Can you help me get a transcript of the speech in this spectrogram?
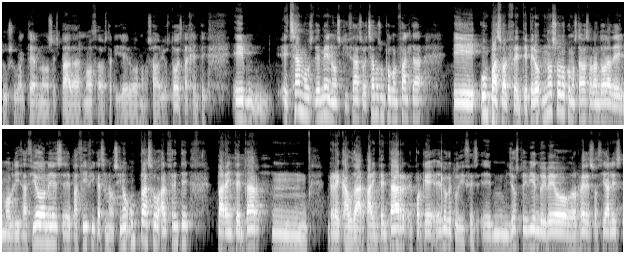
Tus subalternos, espadas, mozas, taquilleros, monosabios, toda esta gente. Eh, echamos de menos, quizás, o echamos un poco en falta eh, un paso al frente, pero no solo como estabas hablando ahora de movilizaciones eh, pacíficas, sino, sino un paso al frente para intentar mmm, recaudar, para intentar, porque es lo que tú dices, eh, yo estoy viendo y veo redes sociales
